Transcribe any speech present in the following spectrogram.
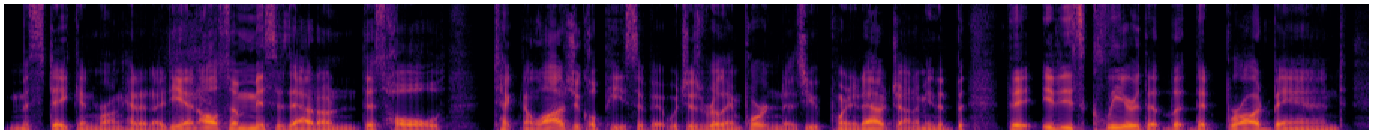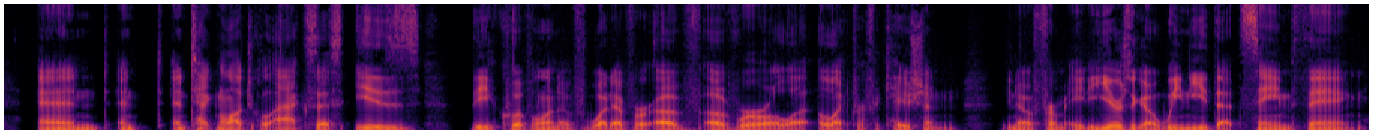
mistaken, wrong-headed idea, and also misses out on this whole technological piece of it, which is really important, as you pointed out, John. I mean, the, the, it is clear that that broadband and and and technological access is the equivalent of whatever of of rural electrification. You know, from 80 years ago, we need that same thing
